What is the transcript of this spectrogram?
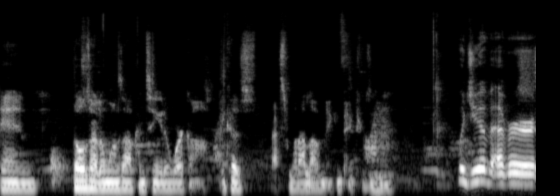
and those are the ones I'll continue to work on because that's what I love making pictures. of. Would you have ever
